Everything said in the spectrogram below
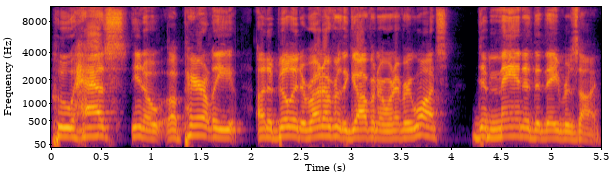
who has, you know, apparently an ability to run over the governor whenever he wants, demanded that they resign.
